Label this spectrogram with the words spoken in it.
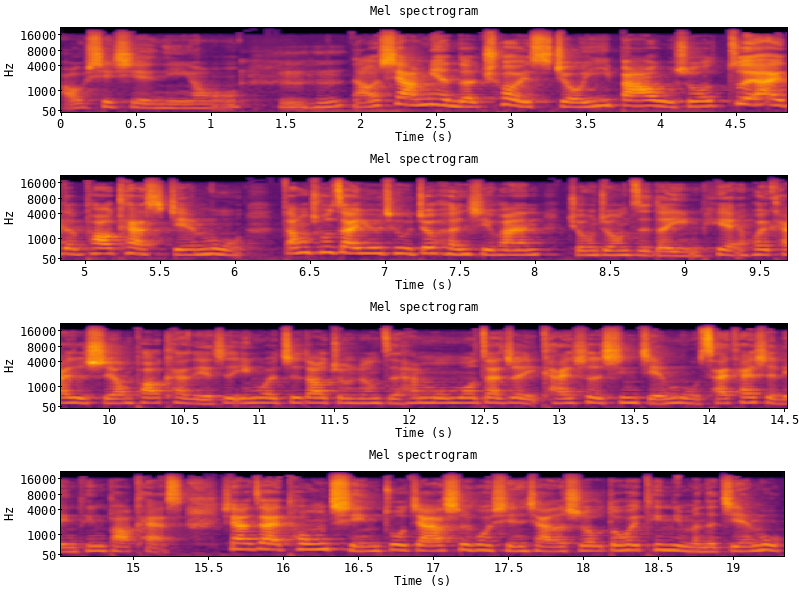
好，谢谢你哦。嗯哼，然后下面的 Choice 九一八五说，最爱的 Podcast 节目，当初在 YouTube 就很喜欢囧囧子的影片，会开始使用 Podcast 也是因为知道囧囧子和摸摸在这里开设新节目，才开始聆听 Podcast。现在在通勤、做家事或闲暇的时候，都会听你们的节目，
